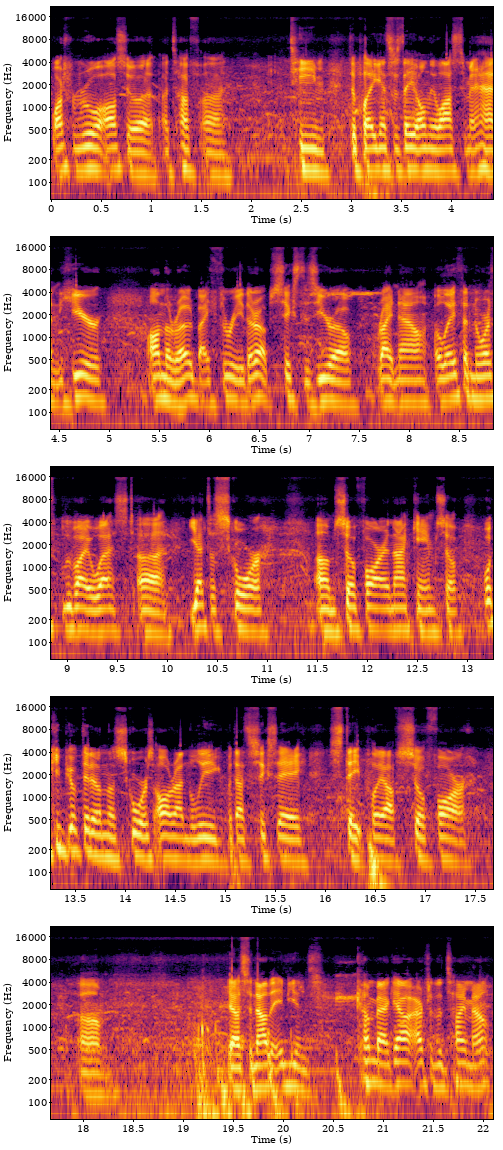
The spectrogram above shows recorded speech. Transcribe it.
Washburn Rural also a, a tough uh, team to play against as they only lost to Manhattan here on the road by three. They're up six to zero right now. Olathe North, Blue Valley West, uh, yet to score um, so far in that game. So we'll keep you updated on those scores all around the league. But that's 6A state playoffs so far. Um, yeah, so now the Indians come back out after the timeout.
